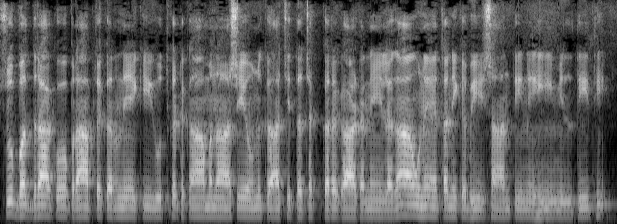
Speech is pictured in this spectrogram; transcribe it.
सुभद्रा को प्राप्त करने की उत्कट कामना से उनका चित्त चक्कर काटने लगा। उन्हें तनिक भी शांति नहीं मिलती थी।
